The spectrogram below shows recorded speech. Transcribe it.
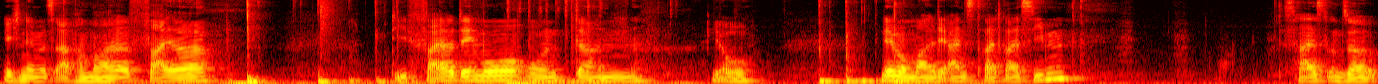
Ich nehme jetzt einfach mal Fire, die Fire-Demo und dann, jo, nehmen wir mal die 1337. Das heißt, unser,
